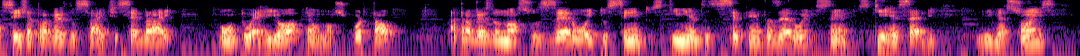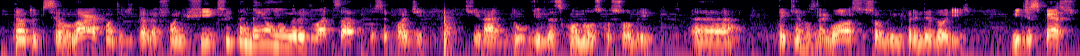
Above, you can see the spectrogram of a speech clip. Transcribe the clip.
seja através do site sebrae.ro, é o nosso portal, através do nosso 0800 570 0800, que recebe ligações, tanto de celular quanto de telefone fixo, e também é um número de WhatsApp, você pode tirar dúvidas conosco sobre uh, pequenos negócios, sobre empreendedorismo. Me despeço,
